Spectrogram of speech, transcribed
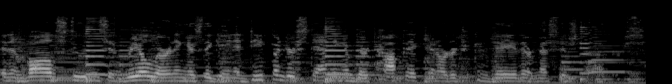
it involves students in real learning as they gain a deep understanding of their topic in order to convey their message to others.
